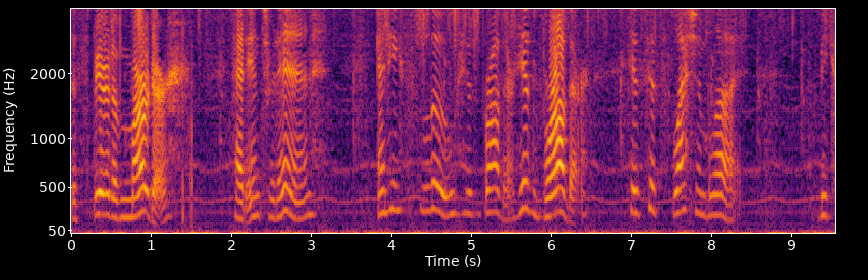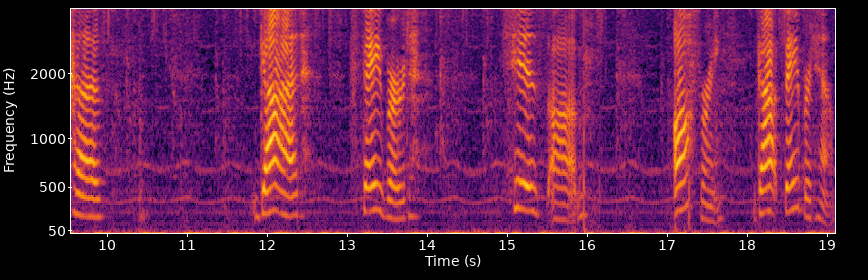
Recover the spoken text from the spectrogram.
the spirit of murder had entered in and he slew his brother his brother his his flesh and blood because God favored his um, offering God favored him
